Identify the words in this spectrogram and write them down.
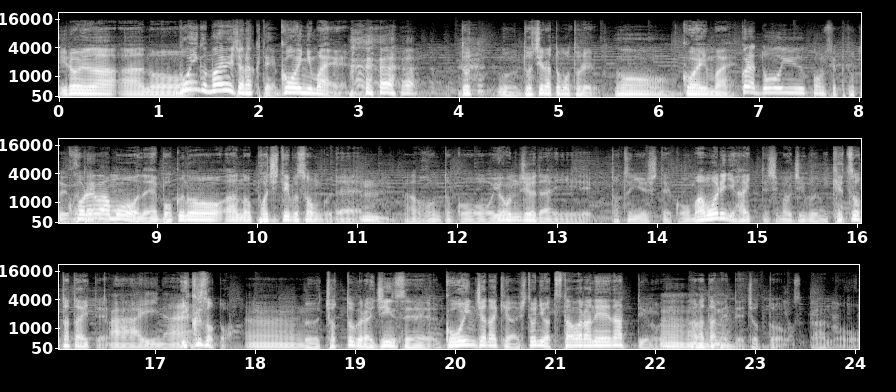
いろいろなあのーゴーイングマイウェイじゃなくて。強引に前へ ど,、うん、どちらとも取れる。こ強引前れはどういうコンセプトというかこれはう、もうね僕のあのポジティブソングで、うん、あほんとこう40代に突入してこう守りに入ってしまう自分にケツを叩いてああいいな。行くぞと、うん。うんちょっとぐらい人生強引じゃなきゃ人には伝わらねえなっていうのをね、うんうんうん。改めてちょっとあの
